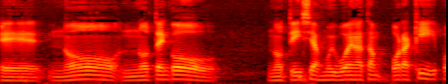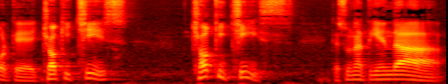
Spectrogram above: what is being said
Eh, no, no tengo noticias muy buenas por aquí porque Chuck E. Cheese, Chuck E. Cheese, que es una tienda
